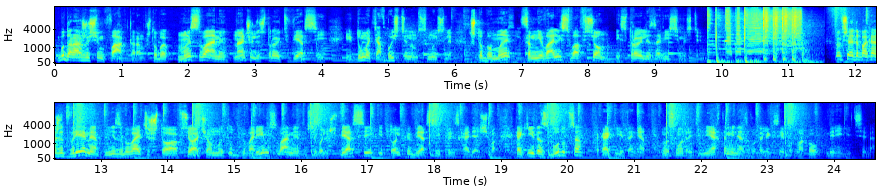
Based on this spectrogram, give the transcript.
будоражащим фактором, чтобы мы с вами начали строить версии и думать об истинном смысле, чтобы мы сомневались во всем и строили зависимости. Но все это покажет время. Не забывайте, что все, о чем мы тут говорим с вами, это всего лишь версии и только версии происходящего. Какие-то сбудутся, а какие-то нет. Вы смотрите Нехта, меня зовут Алексей Бурлаков. Берегите себя.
